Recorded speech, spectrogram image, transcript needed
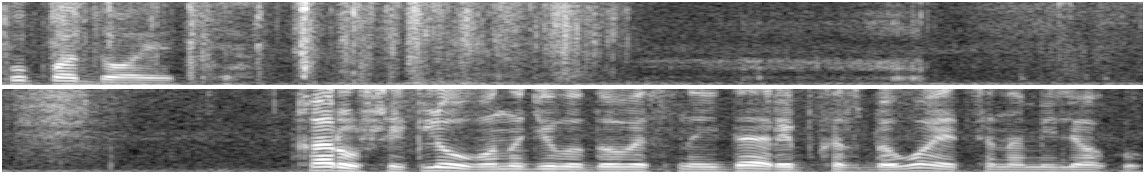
попадається. Хороший кльов, воно діло до весни йде, рибка збивається на міляку.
